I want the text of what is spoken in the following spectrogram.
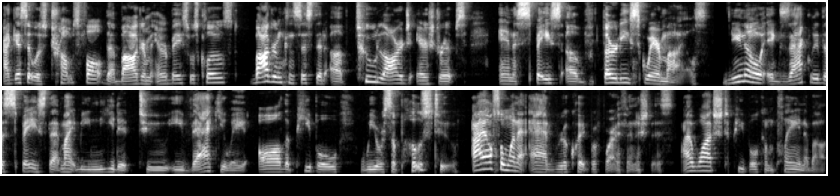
I guess it was Trump's fault that Bagram Air Base was closed. Bagram consisted of two large airstrips and a space of 30 square miles. You know exactly the space that might be needed to evacuate all the people we were supposed to. I also want to add real quick before I finish this. I watched people complain about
